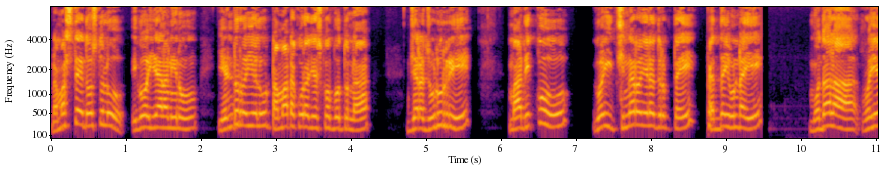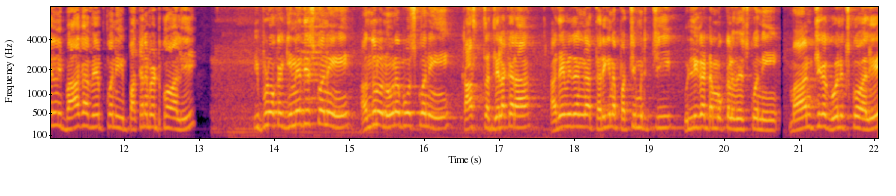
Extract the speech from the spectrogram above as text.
నమస్తే దోస్తులు. ఇగో ఇవాళ నేను ఎండు రొయ్యలు టమాటా కూర చేసుకోబోతున్నా. జర జుడుర్రి మా దిక్కు ఇగో ఈ చిన్న రొయ్యలే దొరుకుతాయి. పెద్దవి ఉండయి. మొదల రొయ్యల్ని బాగా వేపుకొని పక్కన పెట్టుకోవాలి. ఇప్పుడు ఒక గిన్నె తీసుకొని అందులో నూనె పోసుకొని కాస్త జీలకర్ర అదేవిధంగా తరిగిన పచ్చిమిర్చి ఉల్లిగడ్డ ముక్కలు వేసుకొని మంచిగా గోలించుకోవాలి.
